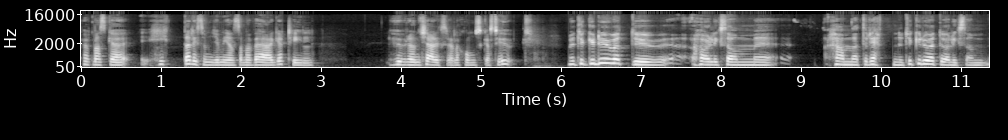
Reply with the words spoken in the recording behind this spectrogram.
för att man ska hitta liksom gemensamma vägar till hur en kärleksrelation ska se ut. Men tycker du att du har liksom eh, hamnat rätt nu? Tycker du att du har liksom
